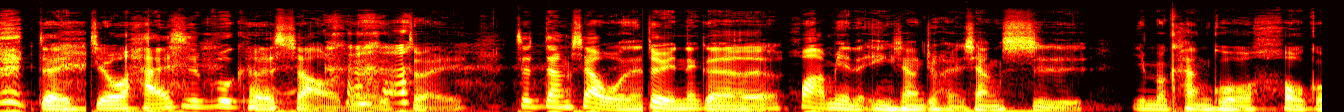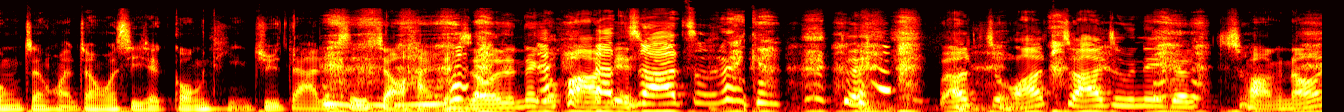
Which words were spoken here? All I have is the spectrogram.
对，酒还是不可少的。对，这当下我的对于那个画面的印象就很像是，你有没有看过《后宫甄嬛传》或是一些宫廷剧，大家在生小孩的时候的那个画面？抓住那个，对，我要我要抓住那个床，然后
